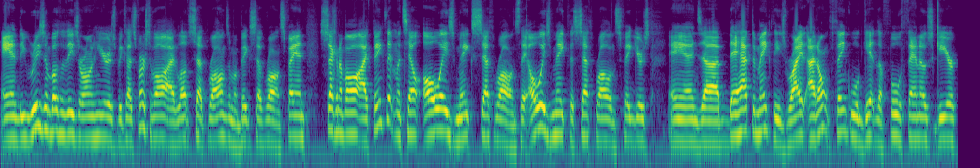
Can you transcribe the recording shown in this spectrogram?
And the reason both of these are on here is because, first of all, I love Seth Rollins. I'm a big Seth Rollins fan. Second of all, I think that Mattel always makes Seth Rollins. They always make the Seth Rollins figures, and uh, they have to make these, right? I don't think we'll get the full Thanos gear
